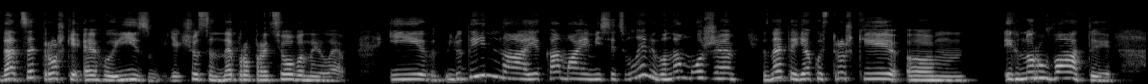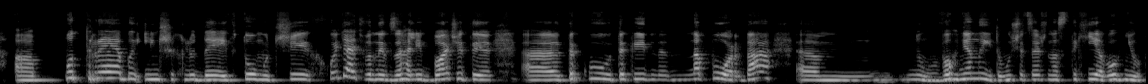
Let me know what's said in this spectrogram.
Да, це трошки егоїзм, якщо це не пропрацьований лев. І людина, яка має місяць в леві, вона може, знаєте, якось трошки ем, ігнорувати потреби інших людей в тому, чи хочуть вони взагалі бачити е, таку, такий напор, да, ем, ну, вогняний, тому що це ж на стихія вогню,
